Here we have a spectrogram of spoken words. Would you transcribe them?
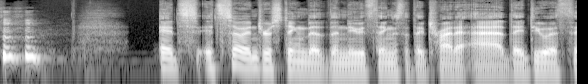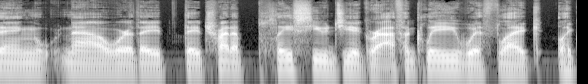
it's it's so interesting that the new things that they try to add. They do a thing now where they they try to place you geographically with like like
